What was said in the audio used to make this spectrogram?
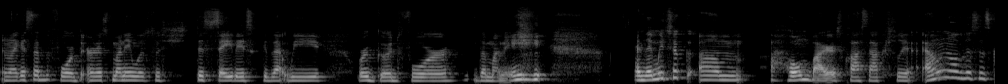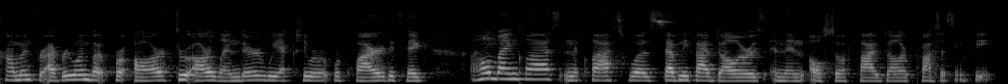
And like I said before, the earnest money was to, sh- to say basically that we were good for the money. and then we took um, a home buyers class. Actually, I don't know if this is common for everyone, but for our through our lender, we actually were required to take a home buying class, and the class was $75 and then also a $5 processing fee.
